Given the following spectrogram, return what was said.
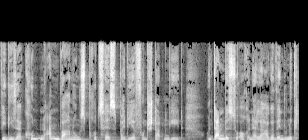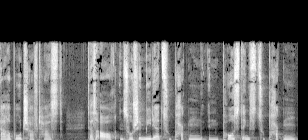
wie dieser Kundenanbahnungsprozess bei dir vonstatten geht. Und dann bist du auch in der Lage, wenn du eine klare Botschaft hast, das auch in Social Media zu packen, in Postings zu packen,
